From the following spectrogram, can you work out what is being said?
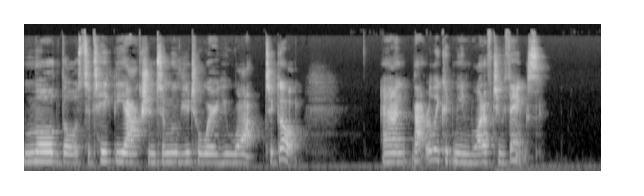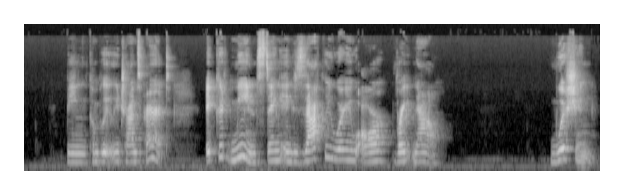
mold those, to take the action to move you to where you want to go. And that really could mean one of two things. Being completely transparent. It could mean staying exactly where you are right now, wishing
